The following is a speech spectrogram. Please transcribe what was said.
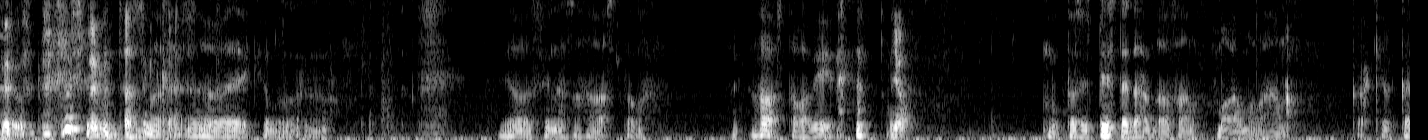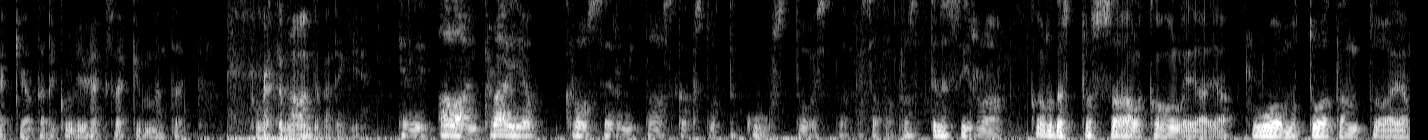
perus Grosse Sermitasin No, kanssa. Joo, ei kyllä. Joo, joo sinänsä haastava. Haastava viini. Joo. Mutta siis pisteitähän tämä on saanut maailmalla aina kaikki, kaikkialta niin yli 90. Että. Kuka tämä on tämä tekijä? Eli Alain Cryo Crossermi taas 2016, 100 prosenttinen siraa, 13 prosenttia alkoholia ja luomutuotantoa ja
